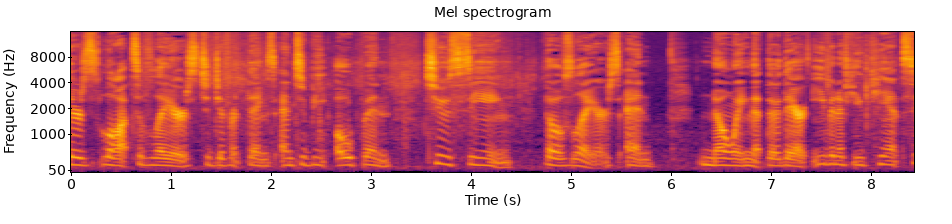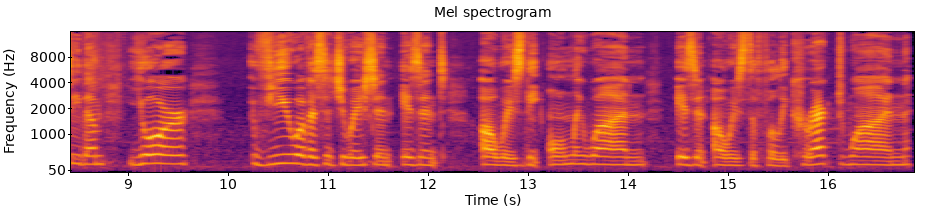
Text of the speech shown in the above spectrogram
there's lots of layers to different things and to be open to seeing those layers and knowing that they're there. Even if you can't see them, your view of a situation isn't always the only one, isn't always the fully correct one,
